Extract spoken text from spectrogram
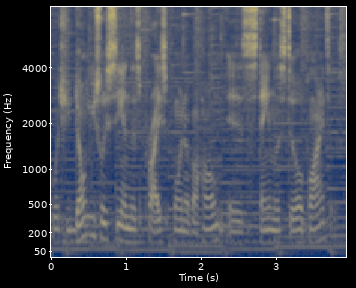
what you don't usually see in this price point of a home, is stainless steel appliances.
